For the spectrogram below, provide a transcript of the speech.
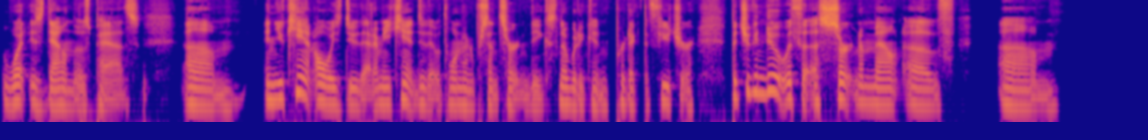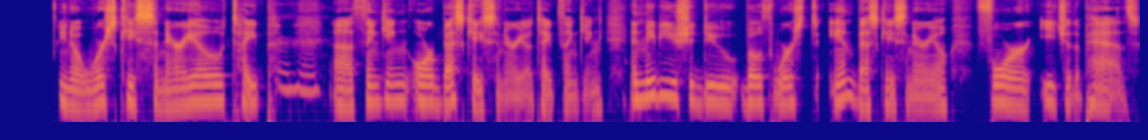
what is down those paths. Um, and you can't always do that. I mean, you can't do that with 100% certainty because nobody can predict the future. But you can do it with a certain amount of, um, you know, worst case scenario type Mm-hmm. uh, thinking or best case scenario type thinking. And maybe you should do both worst and best case scenario for each of the paths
